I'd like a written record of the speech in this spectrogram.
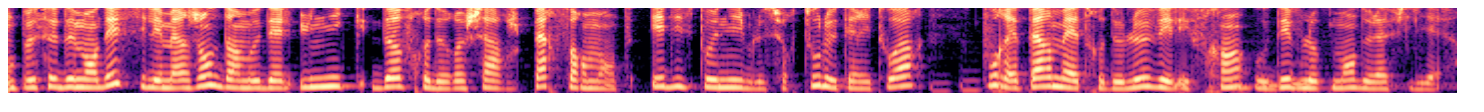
On peut se demander si l'émergence d'un modèle unique d'offres de recharge performantes et disponibles sur tout le territoire pourrait permettre de lever les freins au développement de la filière.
